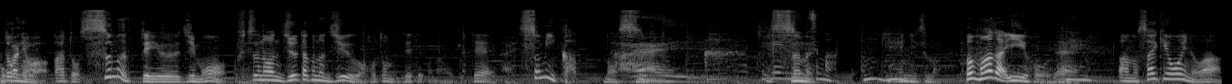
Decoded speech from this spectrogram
他には？あと住むっていう字も普通の住宅の住はほとんど出てこなくて、住みかの住む、住む。奇変まだいい方で、ねあの最近多いのは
